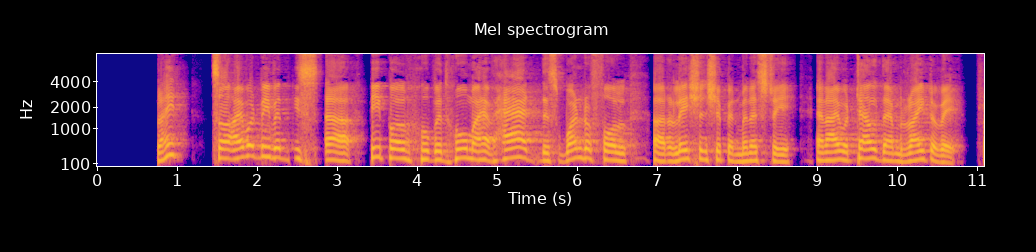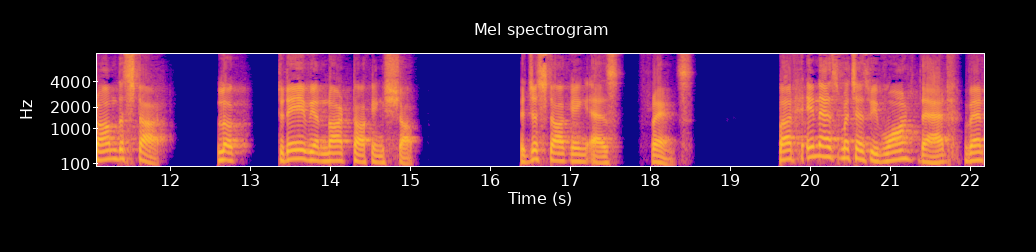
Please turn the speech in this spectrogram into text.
right? So I would be with these uh, people who, with whom I have had this wonderful uh, relationship in ministry, and I would tell them right away from the start look, today we are not talking shop. We're just talking as friends. But in as much as we want that, when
